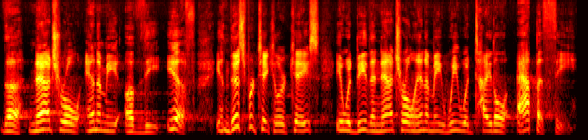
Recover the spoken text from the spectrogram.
the natural enemy of the if. In this particular case, it would be the natural enemy we would title apathy.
